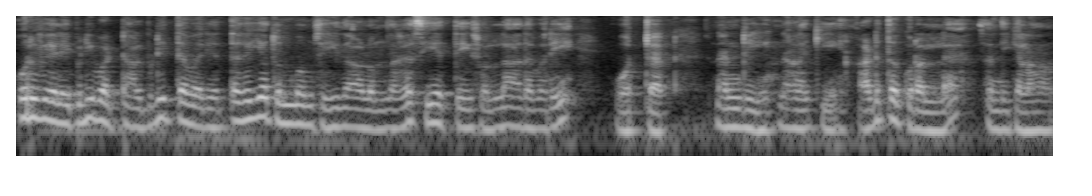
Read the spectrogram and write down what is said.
ஒருவேளை பிடிபட்டால் பிடித்தவர் எத்தகைய துன்பம் செய்தாலும் ரகசியத்தை சொல்லாதவரே ஒற்றர். நன்றி. நாளைக்கு அடுத்த குரலில் சந்திக்கலாம்.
